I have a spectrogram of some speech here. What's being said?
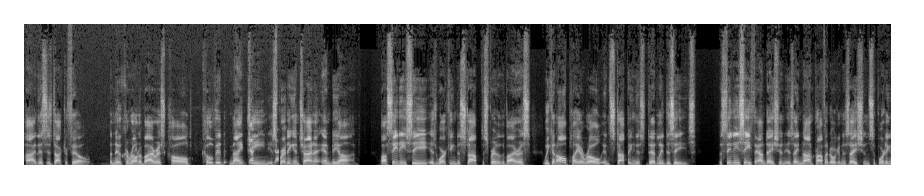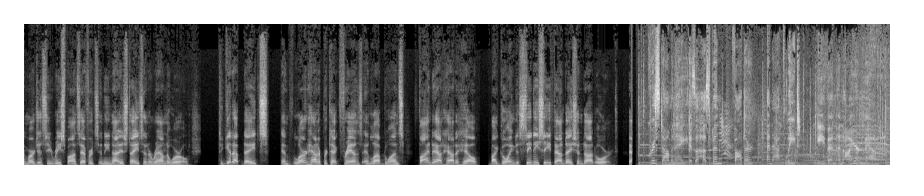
Hi, this is Dr. Phil. The new coronavirus called COVID 19 is spreading in China and beyond. While CDC is working to stop the spread of the virus, we can all play a role in stopping this deadly disease. The CDC Foundation is a nonprofit organization supporting emergency response efforts in the United States and around the world. To get updates and learn how to protect friends and loved ones, find out how to help by going to cdcfoundation.org. Chris Domine is a husband, father, an athlete, even an Ironman.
